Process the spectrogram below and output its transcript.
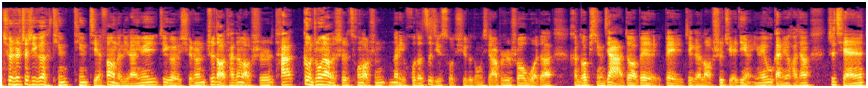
确实这是一个挺挺解放的力量，因为这个学生知道他跟老师，他更重要的是从老师那里获得自己所需的东西，而不是说我的很多评价都要被被这个老师决定。因为我感觉好像之前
